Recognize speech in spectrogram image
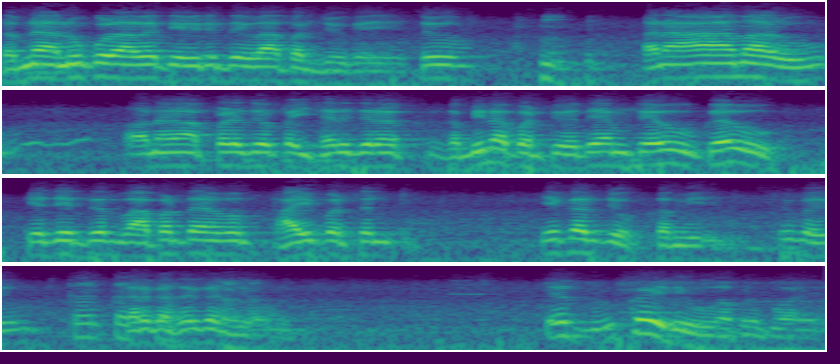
તમને અનુકૂળ આવે તેવી રીતે વાપરજો કે શું? અને આ અમારું. અને આપણે જો પૈસાની જરા કમી ના પડતી હોય તો એમ કેવું કેવું કે જે વાપરતા ફાઈવ પર્સન્ટ એ કરજો કમી. શું કહ્યું? કરકસર કરજો એ કહી દેવું આપણે ભાઈ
